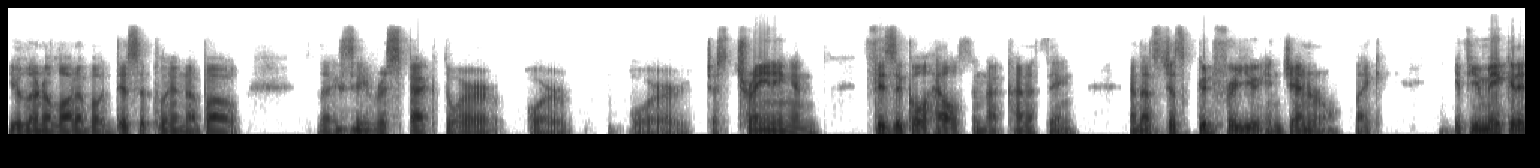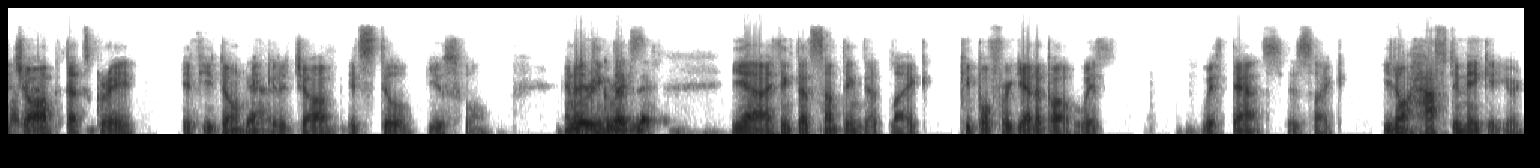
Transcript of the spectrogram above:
You learn a lot about discipline, about like say Mhm. respect or or or just training and physical health and that kind of thing. And that's just good for you in general. Like if you make it a job, that's great. If you don't make it a job, it's still useful. And I think that's lesson. yeah, I think that's something that like people forget about with with dance. Is like you don't have to make it your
